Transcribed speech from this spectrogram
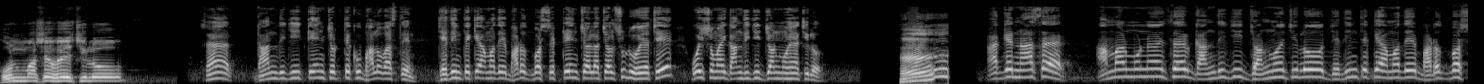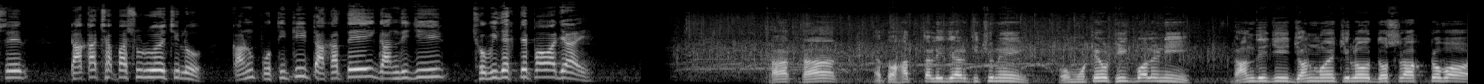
কোন মাসে হয়েছিল? স্যার গান্ধীজি ট্রেন চড়তে খুব ভালোবাসতেন। যেদিন থেকে আমাদের ভারতবর্ষে ট্রেন চলাচল শুরু হয়েছে ওই সময় গান্ধীজির জন্ম হয়েছিল। আগে না স্যার। আমার মনে হয় স্যার গান্ধীজির জন্ম হয়েছিল যেদিন থেকে আমাদের ভারতবর্ষের টাকা ছাপা শুরু হয়েছিল। কারণ প্রতিটি টাকাতেই গান্ধীজির ছবি দেখতে পাওয়া যায়। থাক থাক এত হাততালি দেওয়ার কিছু নেই। ও মোটেও ঠিক বলেনি। গান্ধীজি জন্ম হয়েছিল দোসরা অক্টোবর।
